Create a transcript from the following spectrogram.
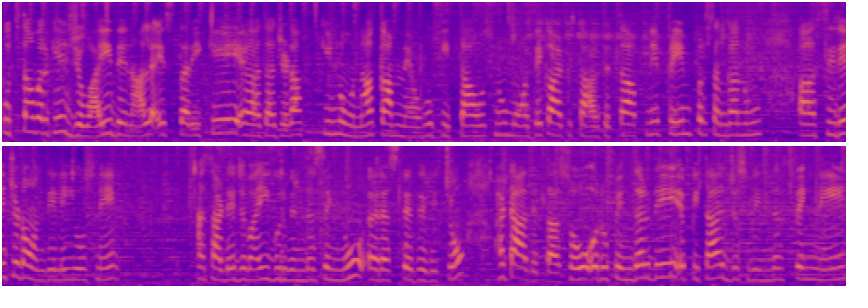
ਪੁੱਤਾਂ ਵਰਗੇ ਜਵਾਈ ਦੇ ਨਾਲ ਇਸ ਤਰੀਕੇ ਦਾ ਜਿਹੜਾ ਕਿਨੋਨਾ ਕੰਮ ਹੈ, ਉਹ ਕੀਤਾ। ਉਸ ਨੂੰ ਮੌਤ ਦੇ ਘਾਟ ਉਤਾਰ ਦਿੱਤਾ। ਆਪਣੇ ਪ੍ਰੇਮ ਪ੍ਰਸੰਗਾਂ ਨੂੰ ਸਿਰੇ ਚੜਾਉਣ ਦੇ ਲਈ ਉਸਨੇ ਸਾਡੇ ਜਵਾਈ ਗੁਰਵਿੰਦਰ ਸਿੰਘ ਨੂੰ ਰਸਤੇ ਦੇ ਵਿੱਚੋਂ ਹਟਾ ਦਿੱਤਾ। ਸੋ ਰੁਪਿੰਦਰ ਦੇ ਪਿਤਾ ਜਸਵਿੰਦਰ ਸਿੰਘ ਨੇ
